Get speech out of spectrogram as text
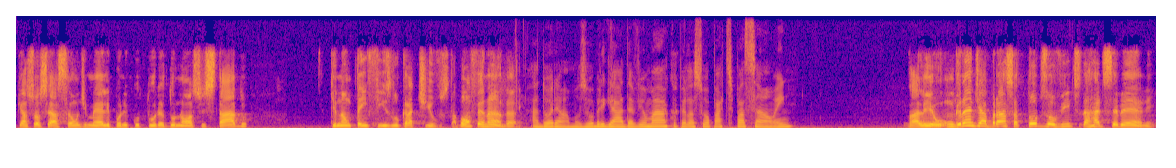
que é a Associação de Mel e Ponicultura do nosso estado, que não tem fins lucrativos, tá bom, Fernanda? Adoramos. Obrigada, viu, Marco, pela sua participação, hein? Valeu. Um grande abraço a todos os ouvintes da Rádio CBN.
